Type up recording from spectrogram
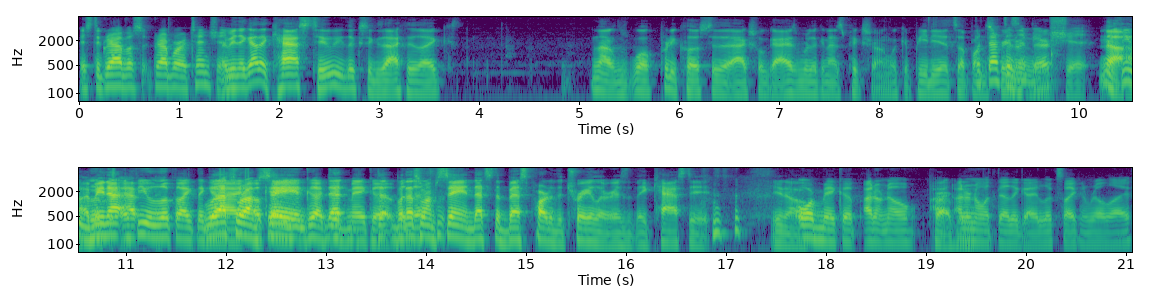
is to grab us, grab our attention. I mean, they got that cast too, he looks exactly like, not well, pretty close to the actual guys. We're looking at his picture on Wikipedia. It's up on but that doesn't right mean there. shit. No, if you I look, mean, I- if you look like the well, guy, that's what I'm okay, saying. Got that- good makeup, that- but that's what I'm saying. That's the best part of the trailer is that they cast it. You know, Or makeup. I don't know. I, I don't know what the other guy looks like in real life.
